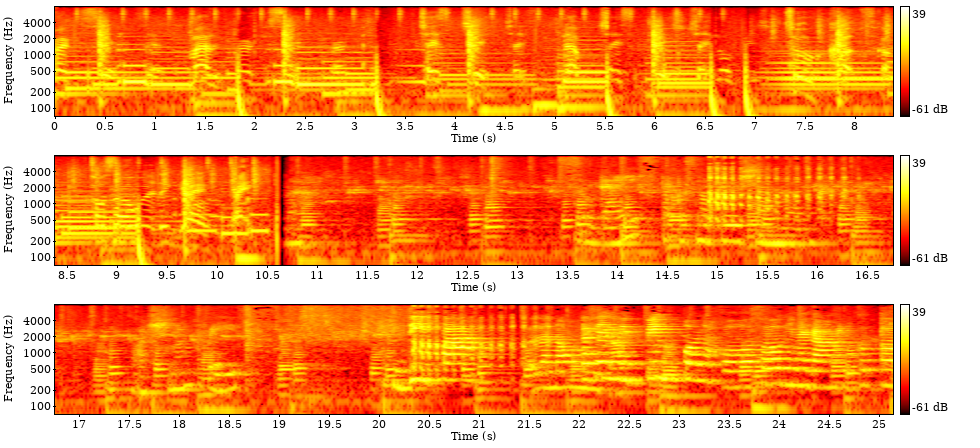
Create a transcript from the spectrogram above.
Percocet. Miley Percocet. Percocet. Chase a chick. Chase. Never chase a bitch. Chase no bitch. Two cups. Cup. Toast her with the gang. Gang. So, guys, tapos na po siya mag-wash ng face. Hindi pa! Wala na akong Kasi may pimple ako. So, ginagamit ko to.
